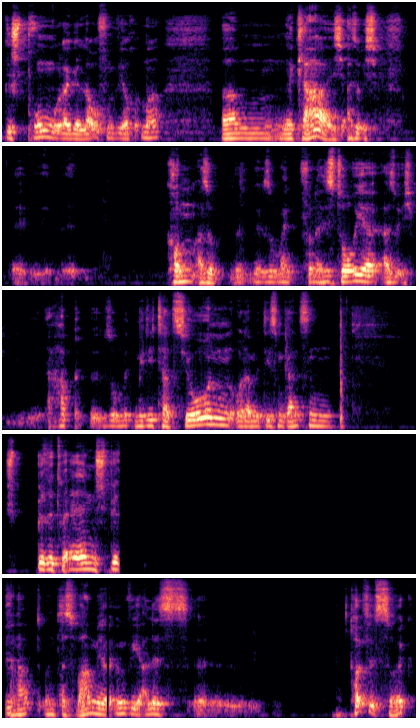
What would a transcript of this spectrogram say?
gesprungen oder gelaufen, wie auch immer. Ähm, na klar, ich, also ich äh, komme, also so mein, von der Historie, also ich habe so mit Meditation oder mit diesem ganzen spirituellen Spir gehabt und das war mir irgendwie alles äh, Teufelszeug.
